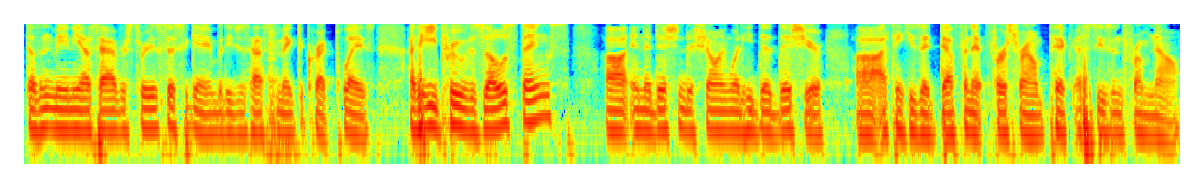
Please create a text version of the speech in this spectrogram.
Doesn't mean he has to average three assists a game, but he just has to make the correct plays. I think he proves those things. Uh, in addition to showing what he did this year, uh, I think he's a definite first round pick a season from now.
